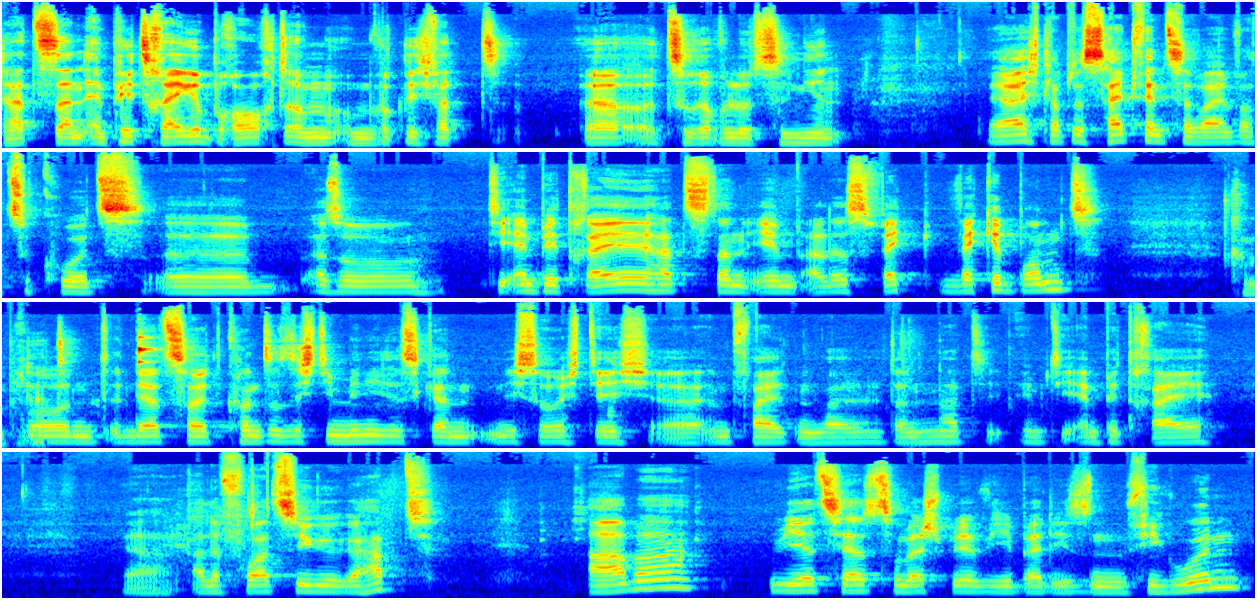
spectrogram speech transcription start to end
Da hat es dann MP3 gebraucht, um, um wirklich was äh, zu revolutionieren. Ja, ich glaube, das Zeitfenster war einfach zu kurz. Äh, also die MP3 hat es dann eben alles weg, weggebombt. Komplett. Und in der Zeit konnte sich die Minidisc nicht so richtig äh, entfalten, weil dann hat eben die MP3 ja, alle Vorzüge gehabt. Aber wie jetzt ja zum Beispiel wie bei diesen Figuren,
